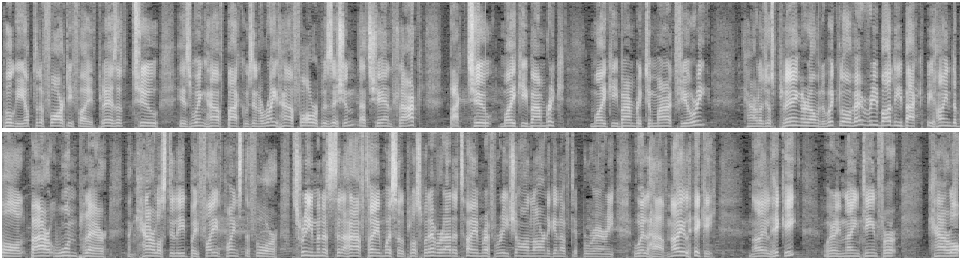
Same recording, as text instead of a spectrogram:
Buggy up to the 45. Plays it to his wing half back who's in a right half forward position. That's Shane Clark. Back to Mikey Bambrick. Mikey Bambrick to Mark Fury. Carlow just playing around with the Wicklow of everybody back behind the ball, bar one player, and Carlos still lead by five points to four. Three minutes to the half time whistle, plus whatever at a time referee Sean Lonergan of Tipperary will have. Niall Hickey. Niall Hickey wearing 19 for Carlow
